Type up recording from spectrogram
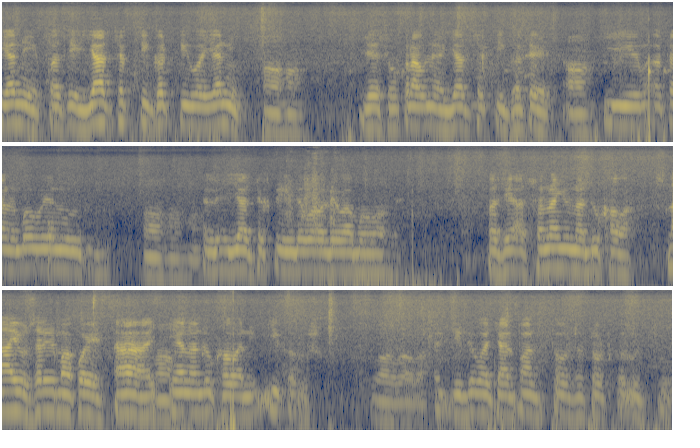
એની પછી યાદ શક્તિ ઘટતી હોય એની. જે છોકરાઓને યાદ શક્તિ ઘટે એ અત્યારે બહુ એનું એટલે યાદ શક્તિની દવાઓ લેવા બહુ આવે. પછી આ સ્નાયુના દુખાવા. સ્નાયુ શરીરમાં કોઈ? હા. એના દુખાવાની એ કરું છું. વાહ વાહ વાહ. દવા ચાર પાંચ તો સચોટ કરું છું.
